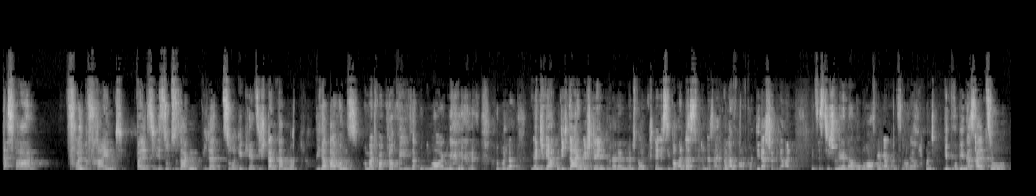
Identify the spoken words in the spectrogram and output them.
das war voll befreiend, weil sie ist sozusagen wieder zurückgekehrt. Sie stand dann wieder bei uns. Und manchmal klopft sie und sagt Guten Morgen. oder Mensch, wir hatten dich dahingestellt. Oder dann manchmal stelle ich sie woanders hin und dann sage ich meiner Frau, guck dir das schon wieder an. Jetzt ist die schon wieder da oben raufgegangen und so. Ja. Und wir probieren das halt so,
